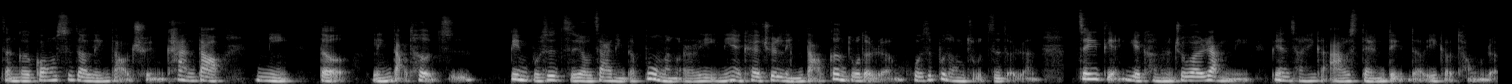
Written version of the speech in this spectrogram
整个公司的领导群看到你的领导特质。并不是只有在你的部门而已，你也可以去领导更多的人，或者是不同组织的人。这一点也可能就会让你变成一个 outstanding 的一个同仁。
